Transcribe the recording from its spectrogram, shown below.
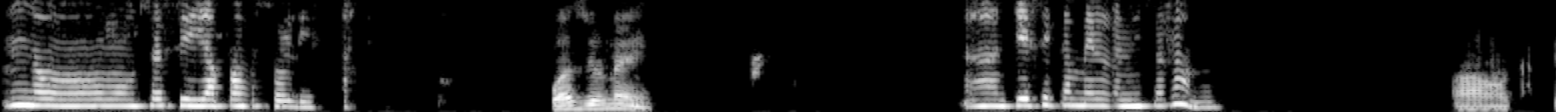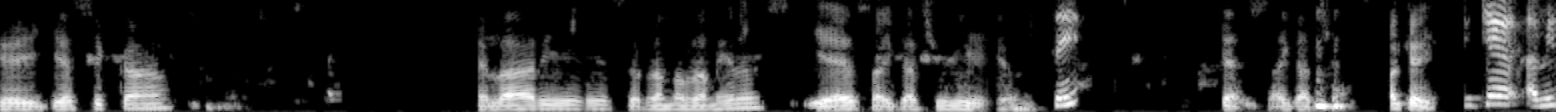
no sé si ya pasó lista. What's your name? Ah, Jessica Melanie Serrano. Ah, Okay, Jessica, Elari Serrano Ramirez. Yes, I got you here. ¿Sí? Yes, I got you. Okay, Teacher, a mí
